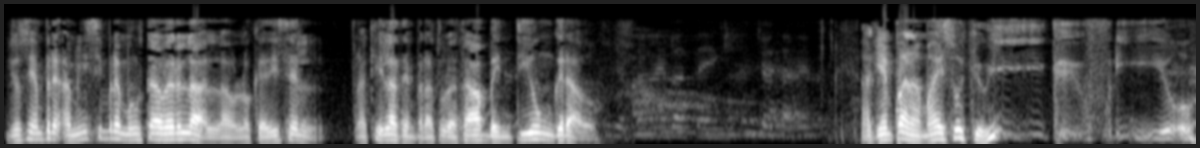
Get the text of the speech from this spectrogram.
yo siempre, a mí siempre me gusta ver lo que dice aquí la temperatura, estaba 21 grados. Aquí en Panamá eso es que, ¡qué frío!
